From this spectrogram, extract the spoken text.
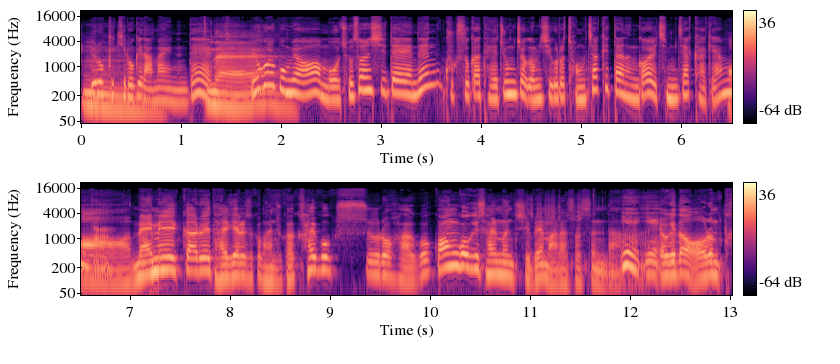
이렇게 음. 기록이 남아 있는데 네. 이걸 보면 뭐 조선 시대에는 국수가 대중적 음식으로 정착했다는 걸 짐작하게 합니다. 어, 메밀가루에 달걀을 섞어 반죽하고 칼국수로 하고 꿩고기 삶은 집에 말아서 쓴다. 예, 예. 여기다 얼음 탁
